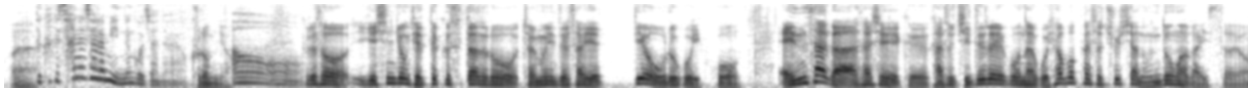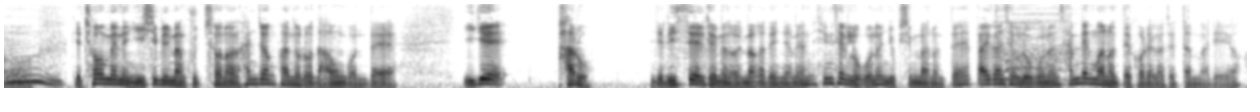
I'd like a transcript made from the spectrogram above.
네. 근데 그게 사는 사람이 있는 거잖아요. 그럼요. 어, 어. 그래서 이게 신종 재테크 수단으로 젊은이들 사이에 뛰어오르고 있고 엔사가 사실 그 가수 지드래곤하고 협업해서 출시한 운동화가 있어요. 음. 처음에는 21만 9천 원 한정판으로 나온 건데 이게 바로 이제 리셀 되면 얼마가 되냐면 흰색 로고는 60만 원대, 빨간색 로고는 300만 원대 거래가 됐단 말이에요.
